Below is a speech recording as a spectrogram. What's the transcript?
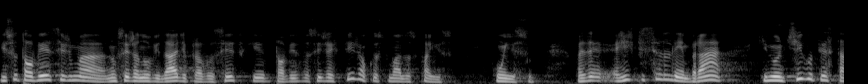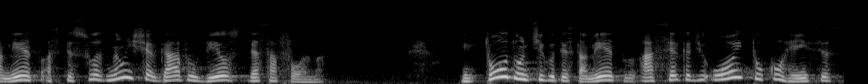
Isso talvez seja uma, não seja novidade para vocês, porque talvez vocês já estejam acostumados com isso. Com isso. Mas é, a gente precisa lembrar que no Antigo Testamento as pessoas não enxergavam Deus dessa forma. Em todo o Antigo Testamento há cerca de oito ocorrências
